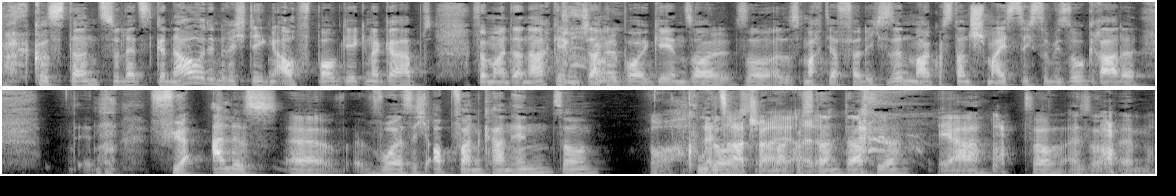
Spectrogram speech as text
Markus Dunn zuletzt genau den richtigen Aufbaugegner gehabt, wenn man danach gegen Jungle Boy gehen soll. So, also es macht ja völlig Sinn. Markus Dunn schmeißt sich sowieso gerade für alles, äh, wo er sich opfern kann, hin. So, Oh, Kudos Archer, Markus. Dunn dafür. Ja, so, also ähm,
